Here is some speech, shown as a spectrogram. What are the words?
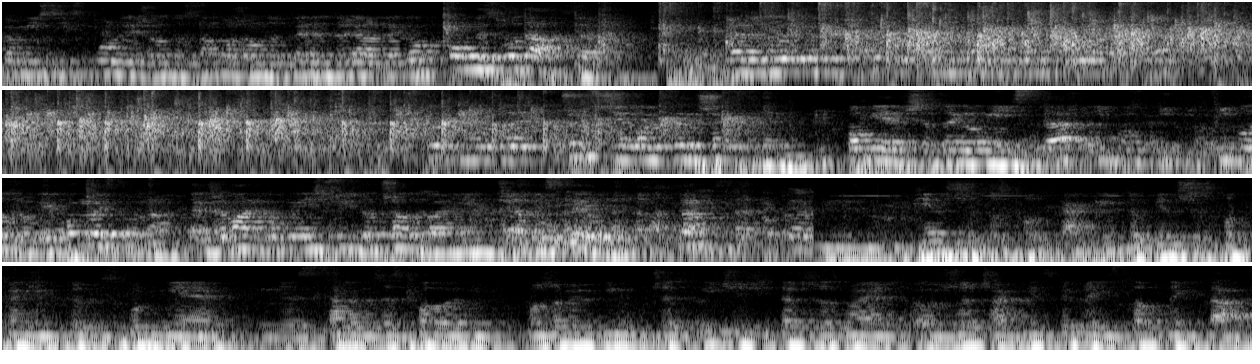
Komisji Wspólnej Rządu Samorządu Terytorialnego, pomysłodawcę Narodowego Instytutu Samorządu Terytorialnego, który może czuć się ojcem chrzestnym, po pierwsze tego miejsca i po, i, i po drugie pomysłu na. Także Marko powinien przyjść do przodu, a nie dziadek z tyłu. Pierwsze to spotkanie to pierwsze spotkanie, w którym wspólnie z całym zespołem możemy w nim uczestniczyć i też rozmawiać o rzeczach niezwykle istotnych dla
